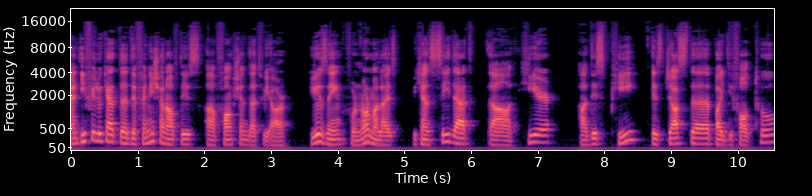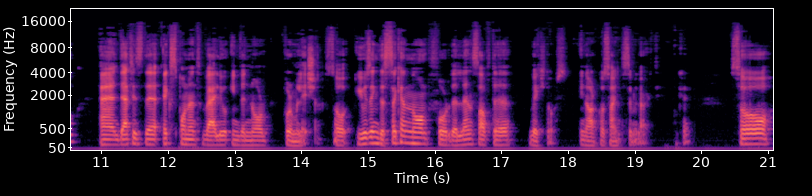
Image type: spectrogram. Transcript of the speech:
And if you look at the definition of this uh, function that we are using for normalize, we can see that uh, here uh, this p is just by default 2 and that is the exponent value in the norm formulation. So using the second norm for the length of the vectors in our cosine similarity. Okay, so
